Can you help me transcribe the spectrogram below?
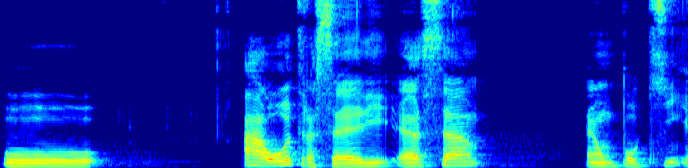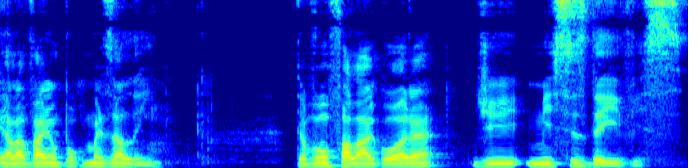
O, a outra série, essa é um pouquinho, ela vai um pouco mais além. Então vamos falar agora de Mrs. Davis.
